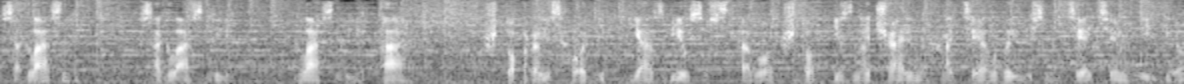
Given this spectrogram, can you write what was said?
Согласны? Согласны. Гласные. А, что происходит. Я сбился с того, что изначально хотел выяснить этим видео,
